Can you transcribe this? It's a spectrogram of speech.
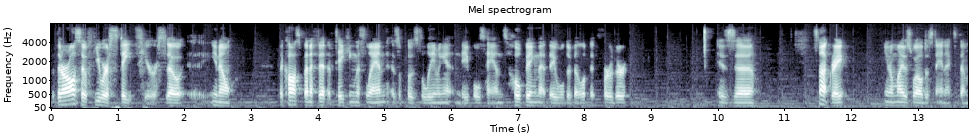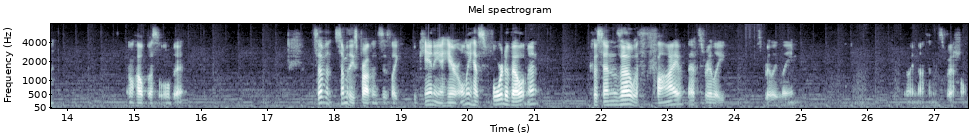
But there are also fewer states here, so, uh, you know, the cost benefit of taking this land as opposed to leaving it in Naples' hands, hoping that they will develop it further, is, uh, it's not great. You know, might as well just annex them. It'll help us a little bit. Some, some of these provinces, like Lucania here, only has four development Cosenza with five? That's really, it's really lame. Really nothing special.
